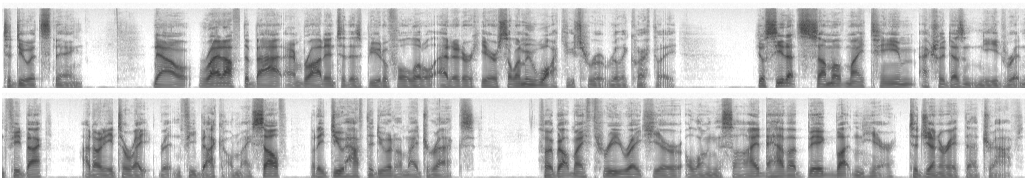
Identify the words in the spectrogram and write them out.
to do its thing. Now, right off the bat, I'm brought into this beautiful little editor here. So let me walk you through it really quickly. You'll see that some of my team actually doesn't need written feedback. I don't need to write written feedback on myself, but I do have to do it on my directs. So I've got my three right here along the side. I have a big button here to generate that draft.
